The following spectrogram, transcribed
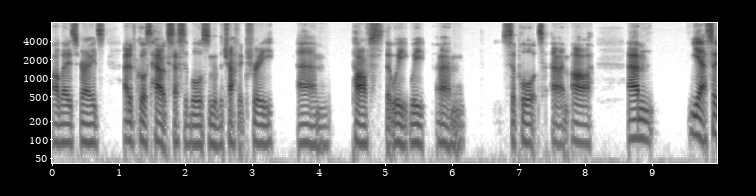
are those roads, and of course how accessible some of the traffic free um, paths that we we um, support um, are. Um, yeah, so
